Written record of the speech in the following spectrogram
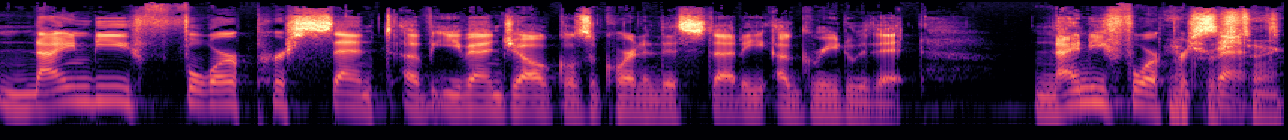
94% of evangelicals, according to this study, agreed with it. 94%.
